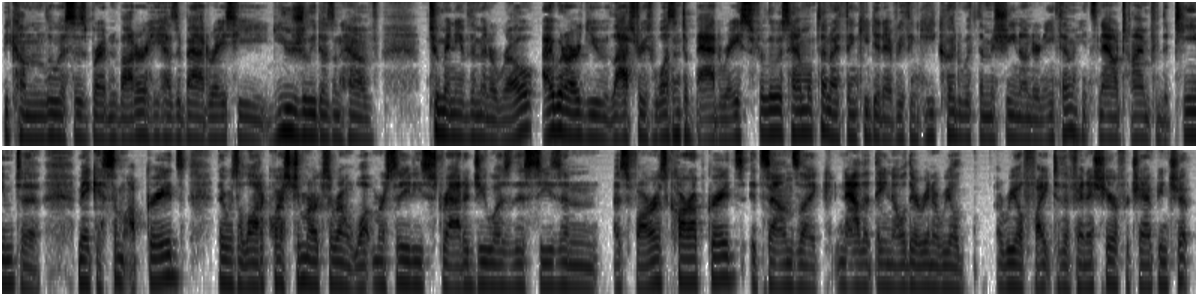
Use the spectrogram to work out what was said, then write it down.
become Lewis's bread and butter. He has a bad race. He usually doesn't have too many of them in a row. I would argue last race wasn't a bad race for Lewis Hamilton. I think he did everything he could with the machine underneath him. It's now time for the team to make some upgrades. There was a lot of question marks around what Mercedes' strategy was this season as far as car upgrades. It sounds like now that they know they're in a real a real fight to the finish here for championship.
